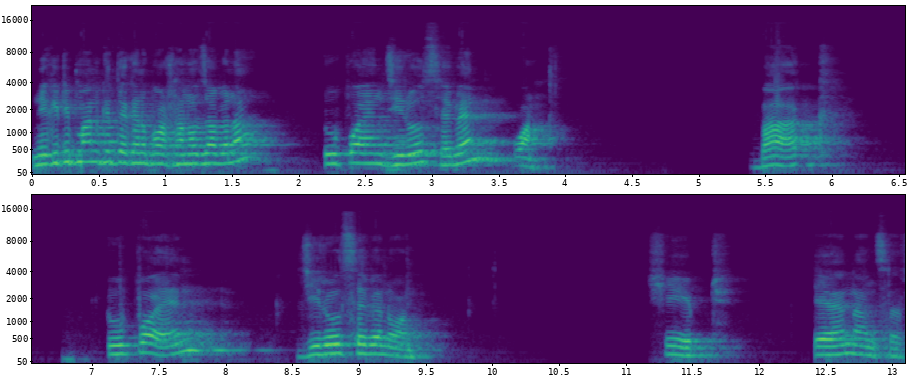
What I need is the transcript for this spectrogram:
negative মান কিন্তু এখানে বসানো যাবে না। Two point zero seven one ভাগ two point zero seven one shift tan answer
